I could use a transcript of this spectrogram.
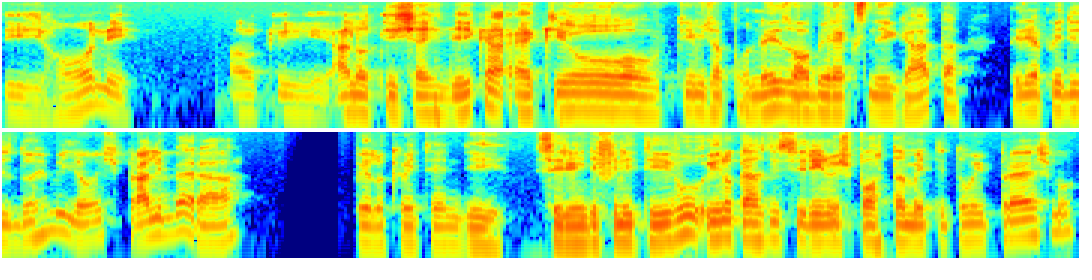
de Rony, ao que a notícia indica é que o time japonês, o Albirex Niigata, teria pedido 2 milhões para liberar pelo que eu entendi, seria em definitivo. E no caso de Cirino, o Sport também tentou um empréstimo.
